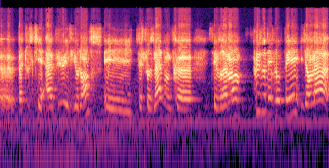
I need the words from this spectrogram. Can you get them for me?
euh bah, tout ce qui est abus et violence et ces choses-là. Donc c'est vraiment plutôt développé. Il y en a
